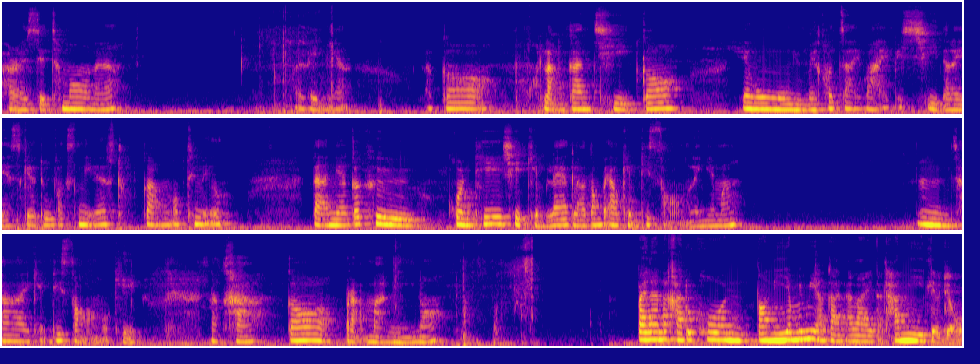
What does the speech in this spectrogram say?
พาราเซตามอลนะอะไรเงี้ยแล้วก็หลังการฉีดก็ยังงงๆอยู่ไม่เข้าใจว่าให้ไปฉีดอะไรสเกลตูวัคซีนทุกครั้งออปติมิล แต่อันเนี้ยก็คือคนที่ฉีดเข็มแรกแล้วต้องไปเอาเข็มที่สองอะไรเงี้ยมั้ง อืม ใช่เข็มที่สองโอเค นะคะ ก็ประมาณนี้เนาะไปแล้วนะคะทุกคน ตอนนี้ยังไม่มีอาการอะไร แต่ถ้ามีเดี๋ยวเดี๋ยว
